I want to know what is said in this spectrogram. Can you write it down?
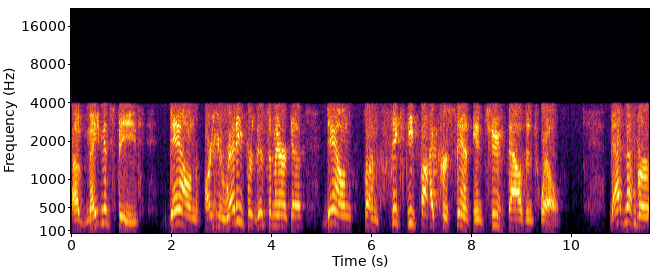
of maintenance fees, down, are you ready for this, America? Down from 65% in 2012. That number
